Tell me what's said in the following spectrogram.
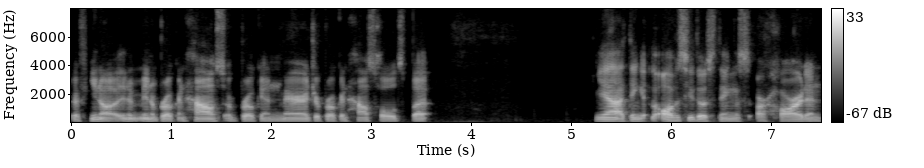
if you know in a, in a broken house or broken marriage or broken households but yeah i think obviously those things are hard and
